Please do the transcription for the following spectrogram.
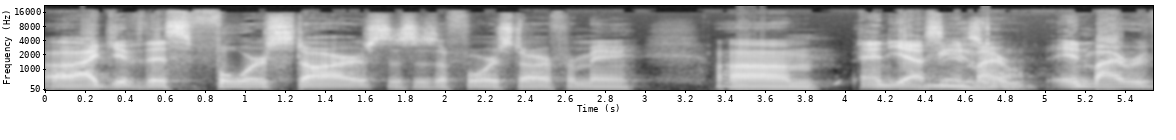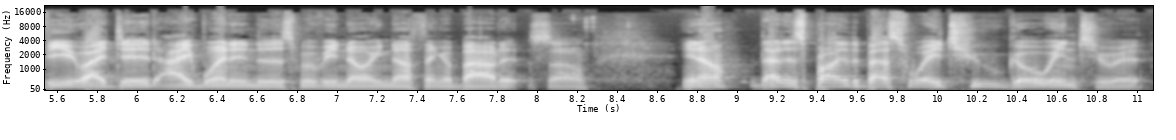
Uh, I give this four stars. This is a four star for me. Um, and yes, Me in my well. in my review, I did. I went into this movie knowing nothing about it, so you know that is probably the best way to go into it.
